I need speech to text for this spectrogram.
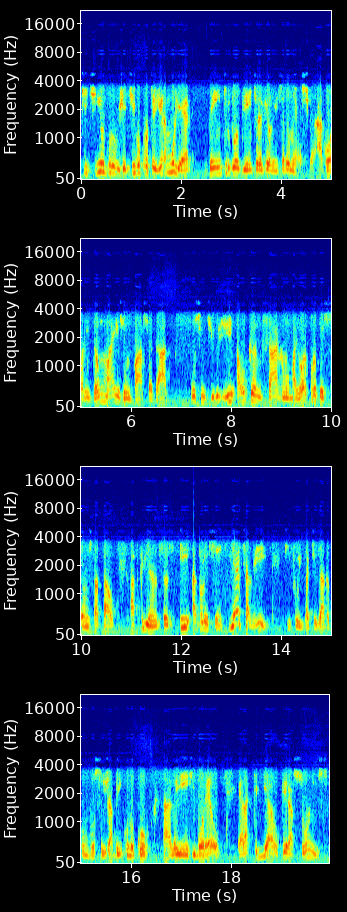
que tinham por objetivo proteger a mulher dentro do ambiente da violência doméstica. Agora, então, mais um passo é dado no sentido de alcançar uma maior proteção estatal as crianças e adolescentes. E essa lei que foi batizada, como você já bem colocou, a Lei Henri Borel, ela cria alterações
